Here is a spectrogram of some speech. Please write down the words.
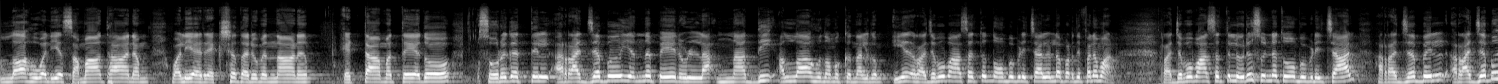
അള്ളാഹു വലിയ സമാധാനം വലിയ രക്ഷ തരുമെന്നാണ് എട്ടാമത്തേതോ. സ്വർഗത്തിൽ റജബ് എന്ന് പേരുള്ള നദി അള്ളാഹു നമുക്ക് നൽകും. ഈ റജബ് മാസത്തിൽ നോമ്പ് പിടിച്ചാലുള്ള പ്രതിഫലമാണ്. റജബ് മാസത്തിൽ ഒരു സുന്നത്ത് നോമ്പ് പിടിച്ചാൽ റജബിൽ റജബ്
